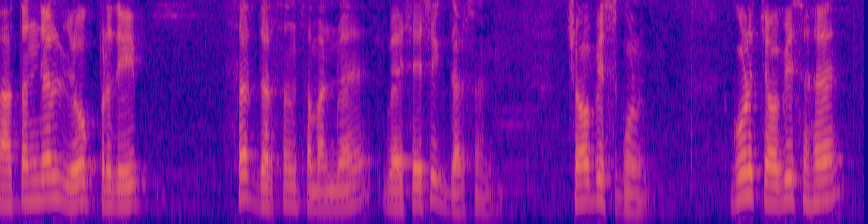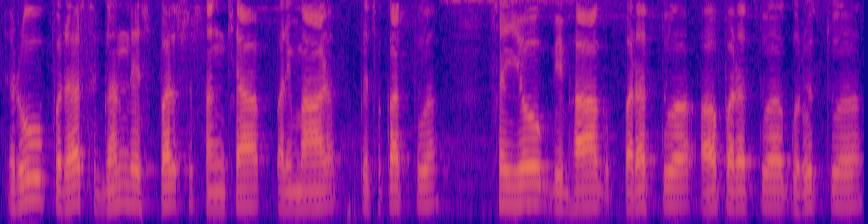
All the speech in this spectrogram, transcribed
पातंजल योग प्रदीप सर्वदर्शन समन्वय, वैशेषिक दर्शन 24 गुण। गुण 24 है, रूप, रस, गंध, स्पर्श, संख्या, परिमाण, पृथकत्व, संयोग, विभाग, परत्व, अपरत्व, गुरुत्व,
